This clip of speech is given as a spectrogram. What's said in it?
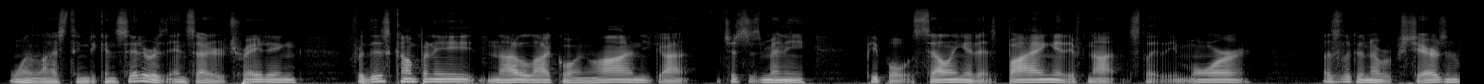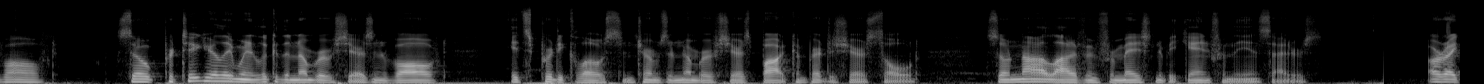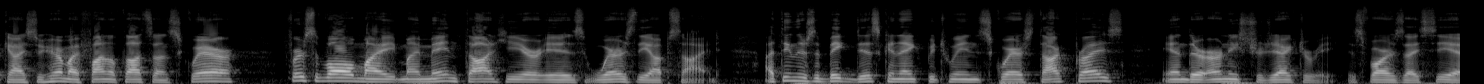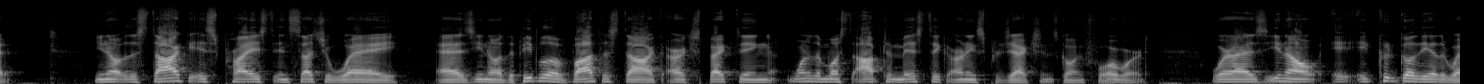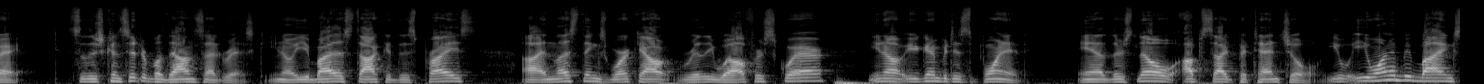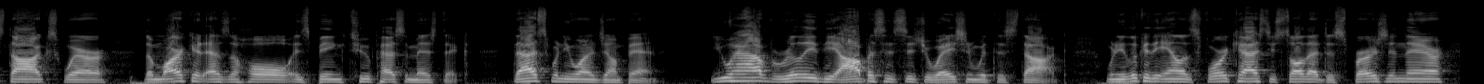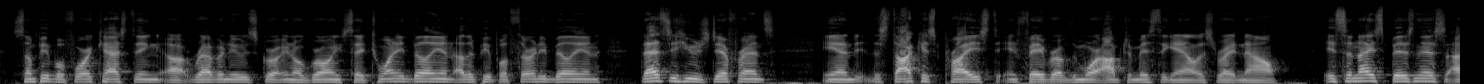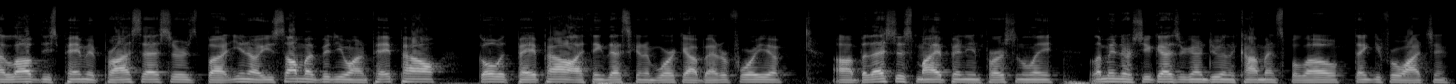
One last thing to consider is insider trading. For this company, not a lot going on. You got just as many people selling it as buying it, if not slightly more. Let's look at the number of shares involved. So, particularly when you look at the number of shares involved, it's pretty close in terms of number of shares bought compared to shares sold. So, not a lot of information to be gained from the insiders. Alright guys, so here are my final thoughts on Square. First of all, my, my main thought here is where's the upside? I think there's a big disconnect between Square stock price and their earnings trajectory as far as I see it. You know, the stock is priced in such a way as, you know, the people who have bought the stock are expecting one of the most optimistic earnings projections going forward. Whereas, you know, it, it could go the other way. So there's considerable downside risk. You know, you buy the stock at this price, uh, unless things work out really well for Square, you know, you're going to be disappointed. And there's no upside potential. You you want to be buying stocks where the market as a whole is being too pessimistic. That's when you want to jump in. You have really the opposite situation with this stock. When you look at the analyst forecast, you saw that dispersion there. Some people forecasting uh, revenues grow, you know, growing say 20 billion, other people 30 billion. That's a huge difference, and the stock is priced in favor of the more optimistic analysts right now. It's a nice business. I love these payment processors, but you know, you saw my video on PayPal. Go with PayPal. I think that's going to work out better for you. Uh, but that's just my opinion personally. Let me know what you guys are going to do in the comments below. Thank you for watching.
